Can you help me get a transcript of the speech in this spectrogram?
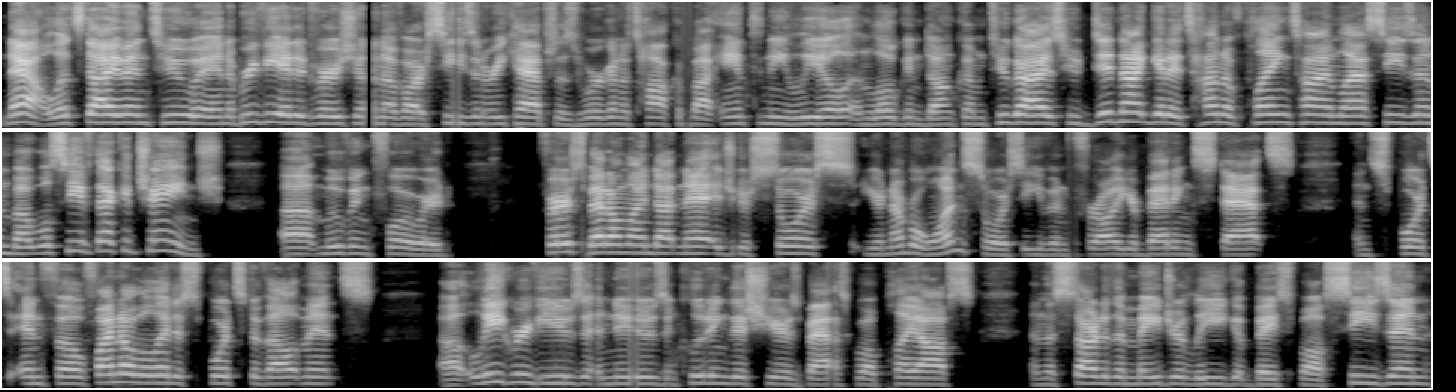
Now, let's dive into an abbreviated version of our season recaps as we're going to talk about Anthony Leal and Logan Duncombe, two guys who did not get a ton of playing time last season, but we'll see if that could change uh, moving forward. First, betonline.net is your source, your number one source, even for all your betting stats and sports info. Find all the latest sports developments, uh, league reviews, and news, including this year's basketball playoffs and the start of the Major League Baseball season.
